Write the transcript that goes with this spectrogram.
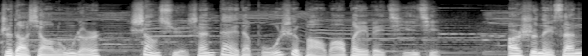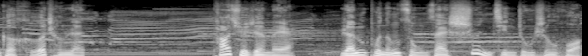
知道小龙人上雪山带的不是宝宝贝贝、琪琪，而是那三个合成人。她却认为，人不能总在顺境中生活，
